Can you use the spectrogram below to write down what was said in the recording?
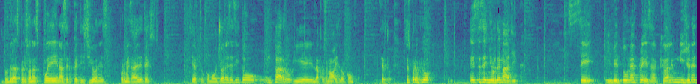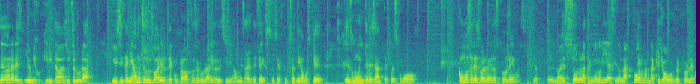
donde las personas pueden hacer peticiones por mensajes de texto, ¿cierto? Como yo necesito un carro y eh, la persona va y se lo compra, ¿cierto? Entonces, por ejemplo, este señor de Magic se inventó una empresa que vale millones de dólares y lo único que necesitaba es un celular. Y si tenía muchos usuarios, se compraba otro celular y recibía mensajes de texto, ¿cierto? Entonces digamos que es muy interesante pues cómo, cómo se resuelven los problemas, ¿cierto? Entonces no es solo la tecnología, sino la forma en la que yo abordo el problema.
